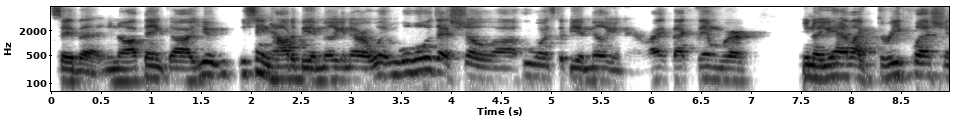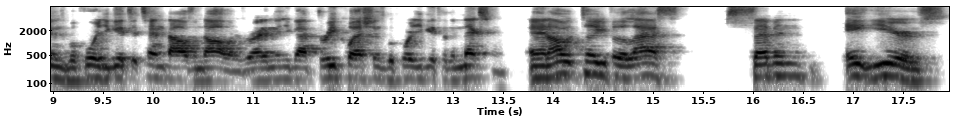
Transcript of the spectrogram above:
say that. You know, I think uh, you you've seen How to Be a Millionaire. What, what was that show? Uh, Who Wants to Be a Millionaire? Right back then, where you know you had like three questions before you get to ten thousand dollars, right? And then you got three questions before you get to the next one. And I would tell you, for the last seven, eight years,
